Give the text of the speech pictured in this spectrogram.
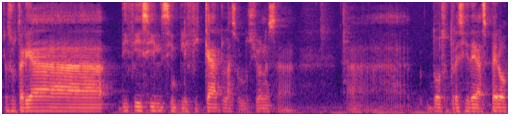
resultaría difícil simplificar las soluciones a, dos o tres ideas, pero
